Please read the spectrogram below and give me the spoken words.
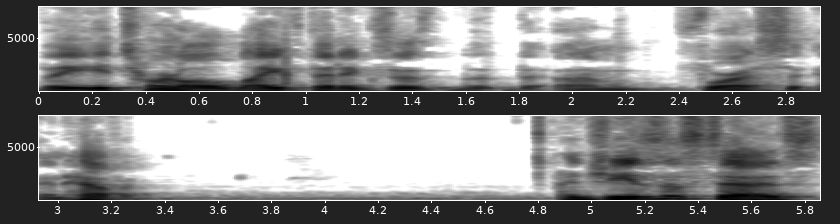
the eternal life that exists um, for us in heaven. And Jesus says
